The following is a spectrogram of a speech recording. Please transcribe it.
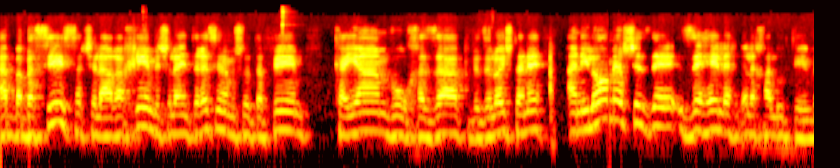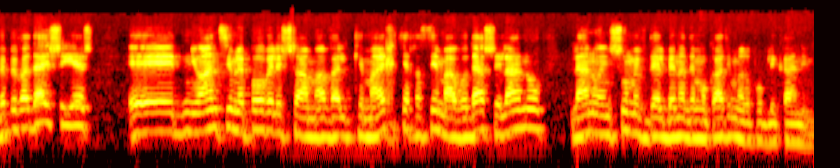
בבסיס של הערכים ושל האינטרסים המשותפים קיים והוא חזק וזה לא ישתנה. אני לא אומר שזה זהה לח- לחלוטין, ובוודאי שיש אה, ניואנסים לפה ולשם, אבל כמערכת יחסים, העבודה שלנו, לנו אין שום הבדל בין הדמוקרטים לרפובליקנים.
